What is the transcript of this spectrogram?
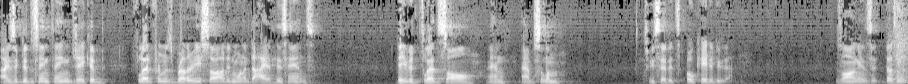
Isaac did the same thing. Jacob fled from his brother Esau, didn't want to die at his hands. David fled Saul and Absalom. So he said it's okay to do that. As long as it doesn't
